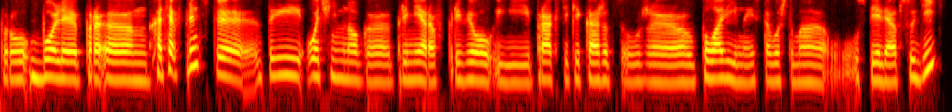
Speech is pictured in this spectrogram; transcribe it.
про более... Про, э, хотя, в принципе, ты очень много примеров привел, и практики, кажется, уже половина из того, что мы успели обсудить.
